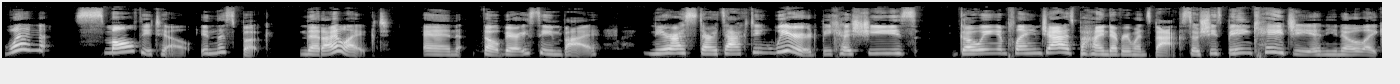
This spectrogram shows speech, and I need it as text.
One small detail in this book that I liked and felt very seen by Nira starts acting weird because she's going and playing jazz behind everyone's back. So she's being cagey and, you know, like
